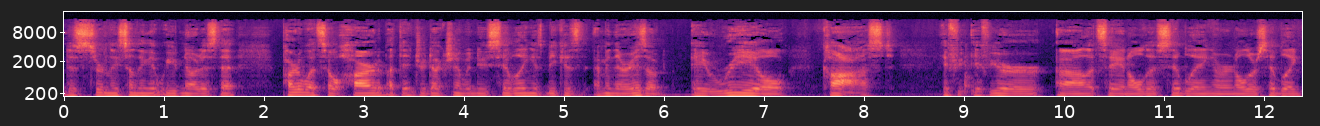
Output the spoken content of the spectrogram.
this is certainly something that we've noticed that part of what's so hard about the introduction of a new sibling is because I mean there is a a real cost if if you're uh, let's say an oldest sibling or an older sibling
